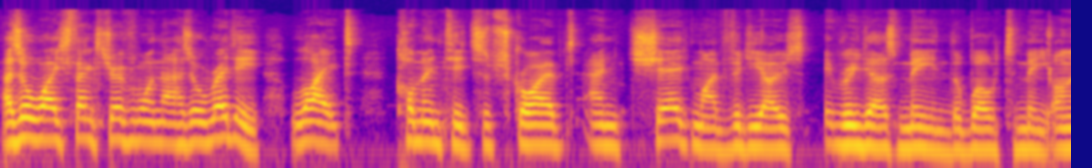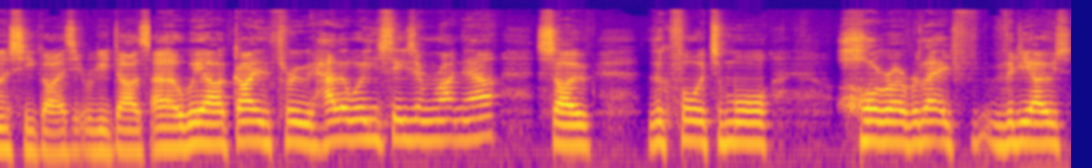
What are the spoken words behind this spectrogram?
As always, thanks to everyone that has already liked, commented, subscribed, and shared my videos. It really does mean the world to me. Honestly, guys, it really does. Uh, we are going through Halloween season right now, so look forward to more horror related videos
